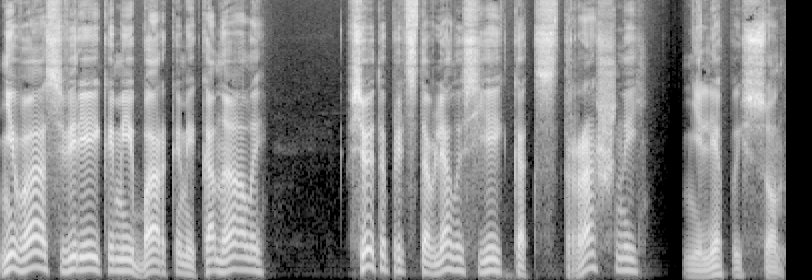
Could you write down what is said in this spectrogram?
Нева с верейками и барками, каналы — все это представлялось ей как страшный, нелепый сон.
